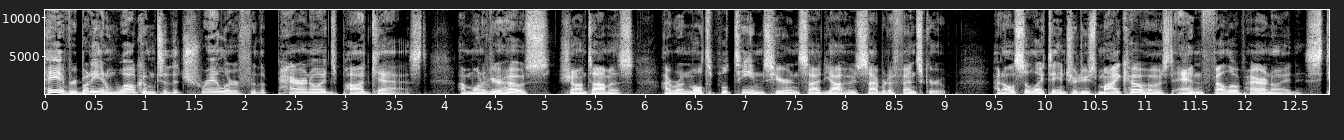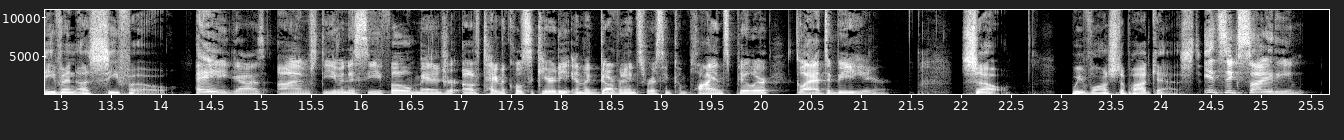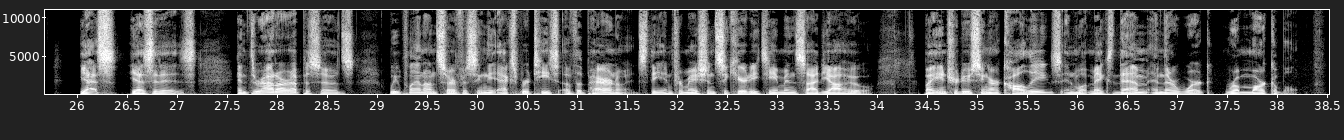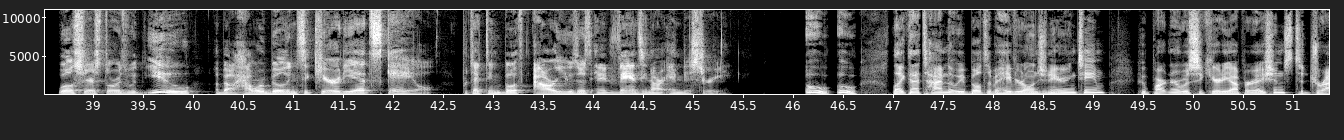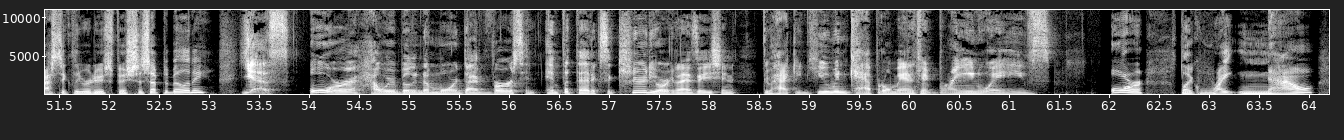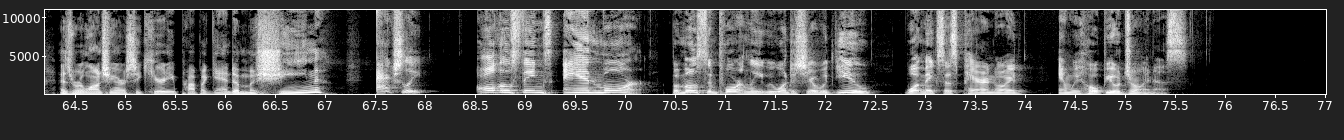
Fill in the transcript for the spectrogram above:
Hey, everybody, and welcome to the trailer for the Paranoids podcast. I'm one of your hosts, Shawn Thomas. I run multiple teams here inside Yahoo's Cyber Defense Group. I'd also like to introduce my co host and fellow paranoid, Steven Asifo. Hey guys, I'm Steven Asifo, manager of technical security in the governance, risk, and compliance pillar. Glad to be here. So, we've launched a podcast. It's exciting. Yes, yes, it is. And throughout our episodes, we plan on surfacing the expertise of the Paranoids, the information security team inside Yahoo, by introducing our colleagues and what makes them and their work remarkable. We'll share stories with you about how we're building security at scale, protecting both our users and advancing our industry. Ooh, ooh, like that time that we built a behavioral engineering team who partnered with security operations to drastically reduce phish susceptibility? Yes, or how we're building a more diverse and empathetic security organization through hacking human capital management brainwaves. Or, like right now, as we're launching our security propaganda machine? Actually, all those things and more. But most importantly, we want to share with you what makes us paranoid, and we hope you'll join us.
